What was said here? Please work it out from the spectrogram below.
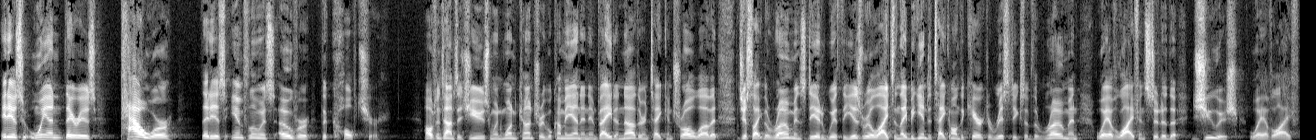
It is when there is power that is influenced over the culture. Oftentimes it's used when one country will come in and invade another and take control of it, just like the Romans did with the Israelites, and they begin to take on the characteristics of the Roman way of life instead of the Jewish way of life.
